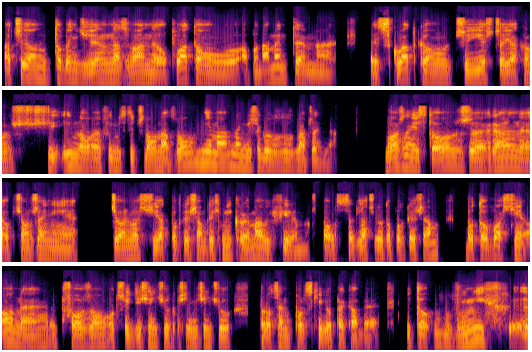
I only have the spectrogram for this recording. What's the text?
A czy on to będzie nazwane opłatą, abonamentem, składką, czy jeszcze jakąś inną eufemistyczną nazwą, nie ma najmniejszego znaczenia. Ważne jest to, że realne obciążenie działalności, jak podkreślam, tych mikro i małych firm w Polsce. Dlaczego to podkreślam? Bo to właśnie one tworzą od 60 do 70% polskiego PKB. I to w nich y,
